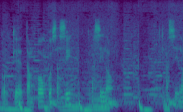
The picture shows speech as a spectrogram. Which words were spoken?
Porque tampoco es así. Así no. Así no.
